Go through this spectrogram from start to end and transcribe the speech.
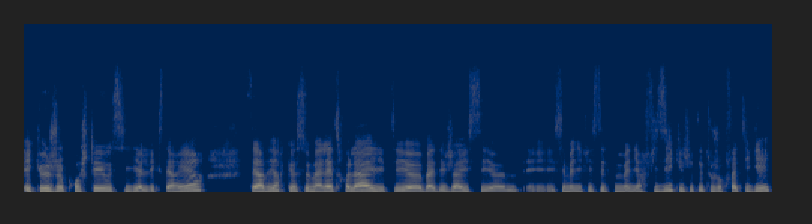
et que je projetais aussi à l'extérieur. C'est-à-dire que ce mal-être-là, il était bah, déjà, il s'est manifesté de manière physique. J'étais toujours fatiguée.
